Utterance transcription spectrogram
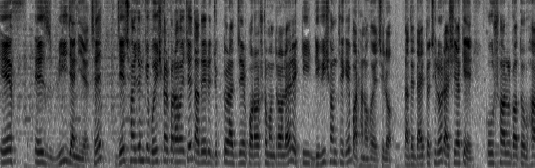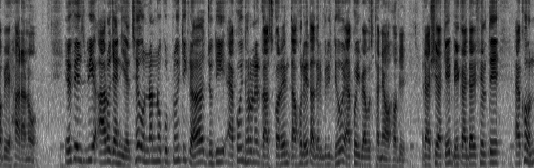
এফএসবি জানিয়েছে, যে ছয়জনকে বহিষ্কার করা হয়েছে, তাদের যুক্তরাজ্যের পররাষ্ট্র মন্ত্রণালয়ের একটি ডিভিশন থেকে পাঠানো হয়েছিল। তাদের দায়িত্ব ছিল রাশিয়াকে কৌশলগতভাবে হারানো। এফএসবি আরও জানিয়েছে, অন্যান্য কূটনৈতিকরা যদি একই ধরনের কাজ করেন, তাহলে তাদের বিরুদ্ধেও একই ব্যবস্থা নেওয়া হবে। রাশিয়াকে বেকায়দায় ফেলতে এখন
